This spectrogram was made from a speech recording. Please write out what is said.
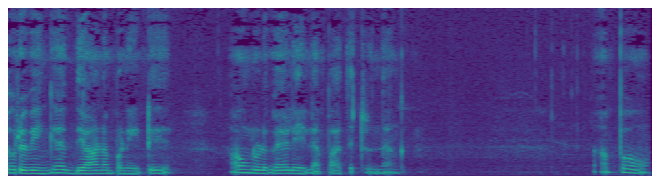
துறவிங்க தியானம் பண்ணிட்டு அவங்களோட வேலையெல்லாம் பார்த்துட்டு இருந்தாங்க. அப்போது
